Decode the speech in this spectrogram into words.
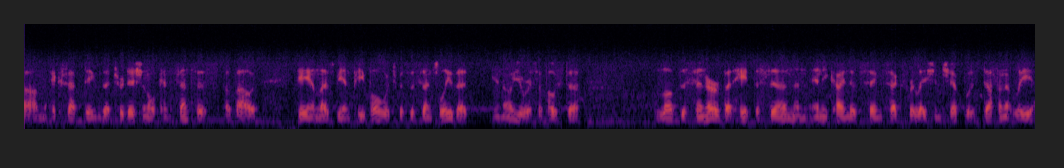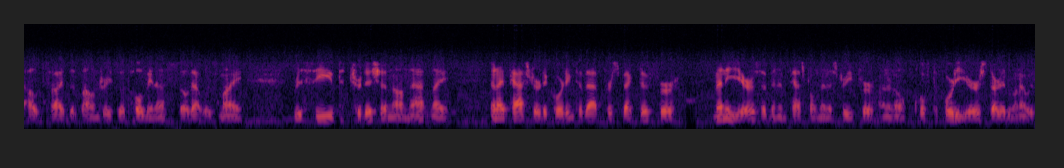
um, accepting the traditional consensus about gay and lesbian people, which was essentially that you know you were supposed to love the sinner but hate the sin, and any kind of same sex relationship was definitely outside the boundaries of holiness. So that was my received tradition on that, and I and I pastored according to that perspective for many years. I've been in pastoral ministry for I don't know close to 40 years. Started when I was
